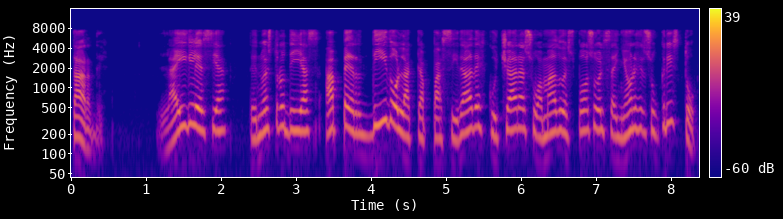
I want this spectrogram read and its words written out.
tarde. La iglesia de nuestros días ha perdido la capacidad de escuchar a su amado esposo, el Señor Jesucristo,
